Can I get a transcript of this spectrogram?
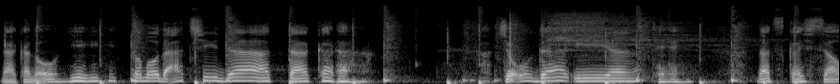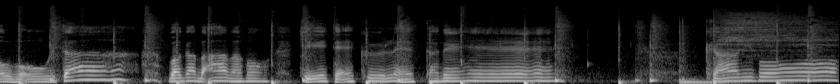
仲のいい友達だったから冗談言い合って懐かしさを覚えたわがままも聞いてくれたね。髪を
